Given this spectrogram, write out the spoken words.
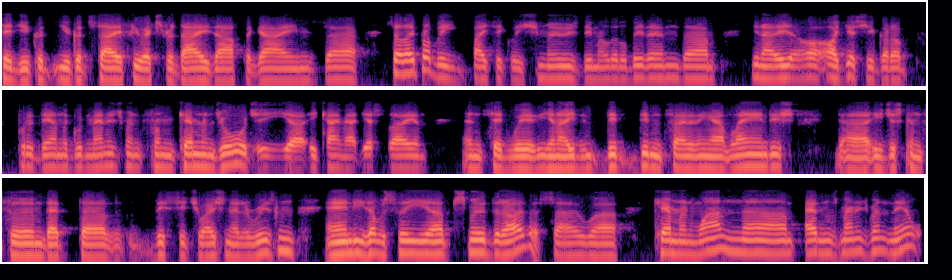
Said you could you could stay a few extra days after games. Uh, so they probably basically schmoozed him a little bit, and um, you know, I guess you've got to put it down the good management from Cameron George. He uh, he came out yesterday and and said we you know he didn't didn't say anything outlandish. Uh, he just confirmed that uh, this situation had arisen, and he's obviously uh, smoothed it over. So uh, Cameron won, um, Adams management nil.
